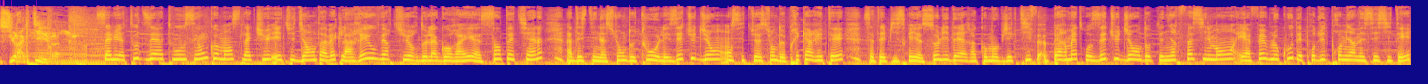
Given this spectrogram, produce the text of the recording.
sur. Salut à toutes et à tous et on commence l'actu étudiante avec la réouverture de l'Agorae à Saint-Etienne à destination de tous les étudiants en situation de précarité. Cette épicerie solidaire a comme objectif permettre aux étudiants d'obtenir facilement et à faible coût des produits de première nécessité.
